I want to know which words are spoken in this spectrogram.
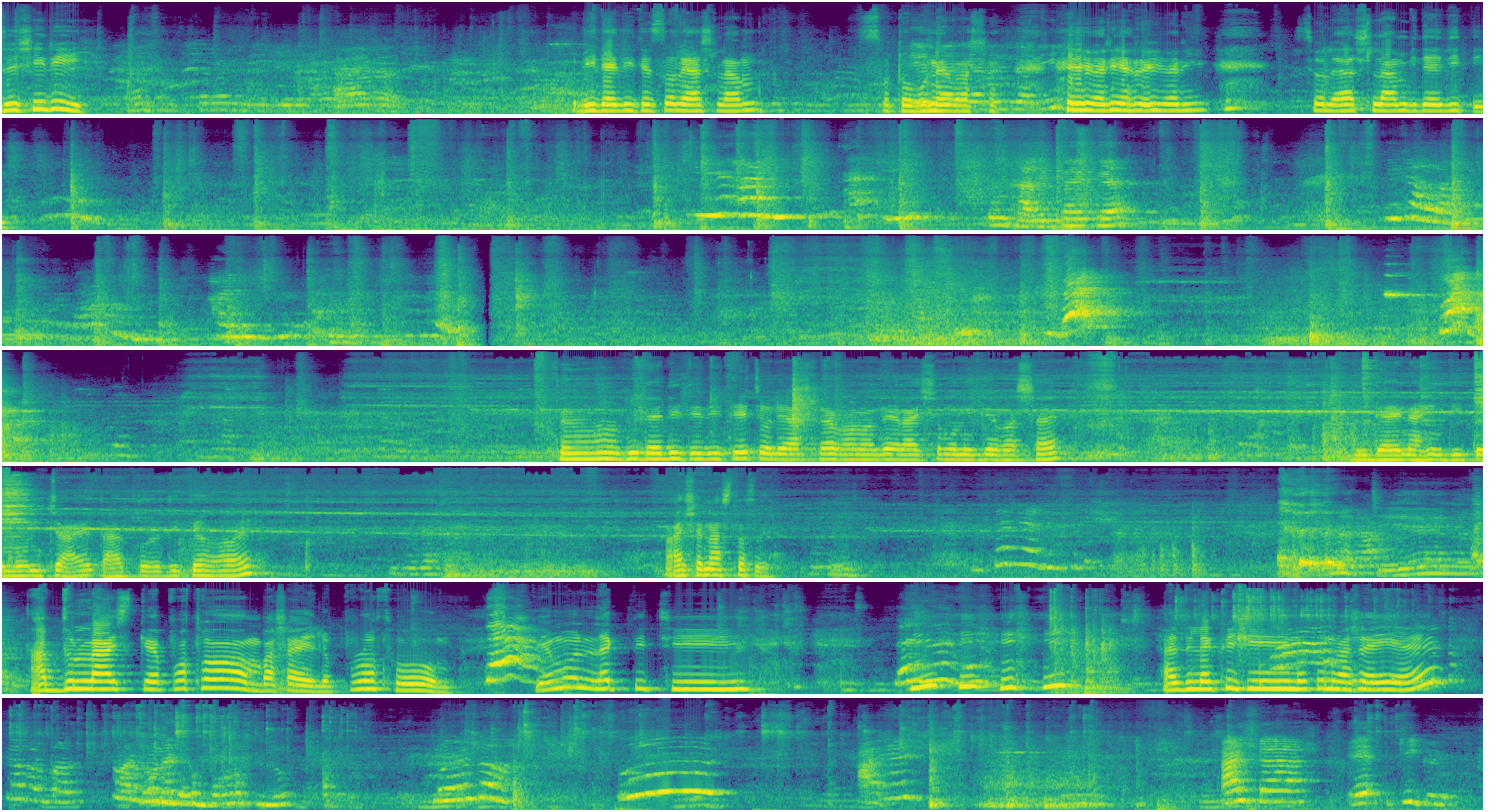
যে বিদায় দিতে চলে আসলাম ছোট বোনের বাসা এই বাড়ি আর এই বাড়ি। চলে আসলাম বিদায় দিতে। তো বিদায় দিতে দিতে চলে আসলাম আমাদের আয়সমণিদের বাসায়। বিদায় নাহি, দিতে মন চায়, তারপরে দিতে হয়। আয়সা নাচতেছে? আবদুল্লাহ আজকে প্রথম বাসায় এলো, প্রথম। কেমন লাগতেছি? আবদুল্লাহ খুশি নতুন বাসায় হ্যাঁ আয়শা এ কি করে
